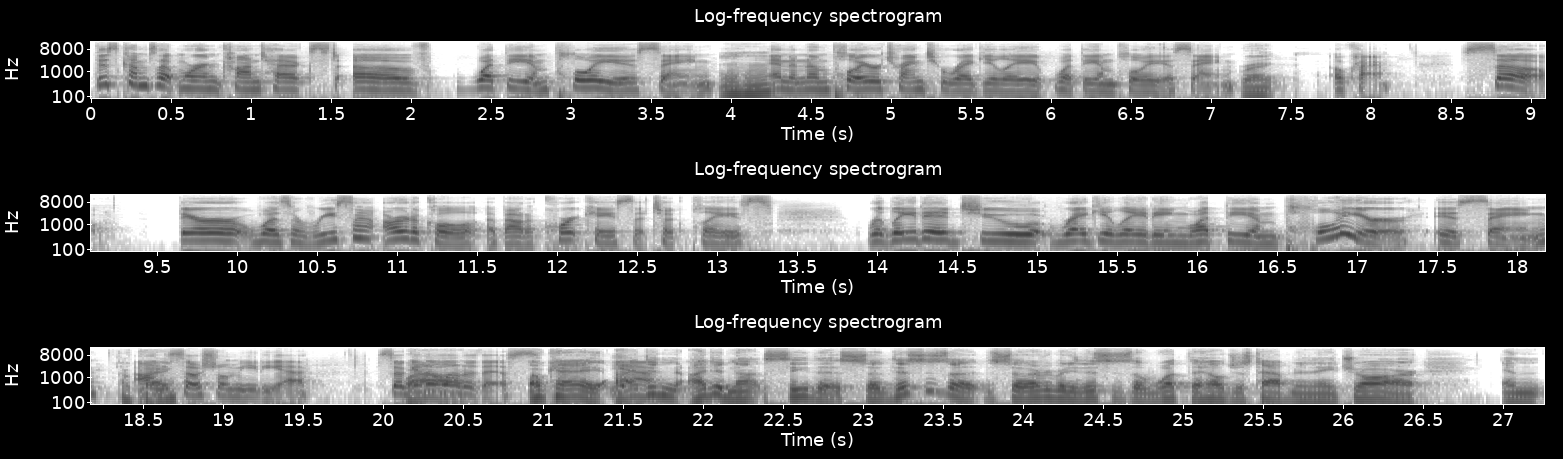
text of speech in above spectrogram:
this comes up more in context of what the employee is saying Mm-hmm. and an employer trying to regulate what the employee is saying? Right. Okay. So there was a recent article about a court case that took place related to regulating what the employer is saying Okay. on social media. So get a load of this. Okay. I didn't. I did not see this. So this is a. So everybody, this is a what the hell just happened in HR, and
